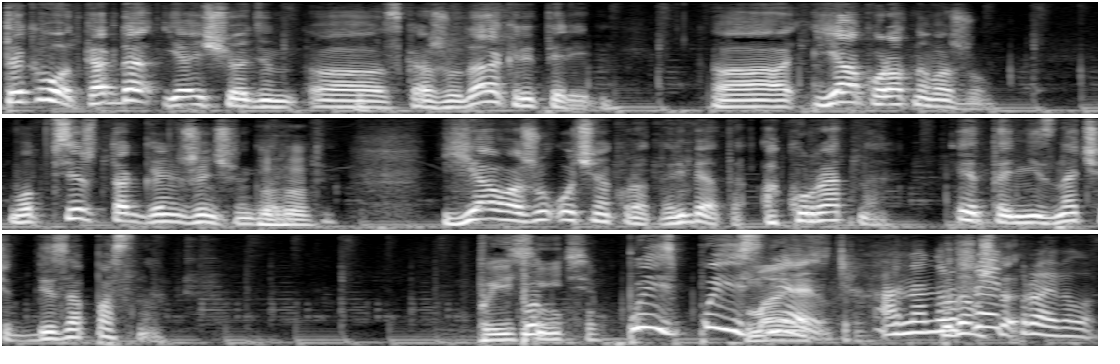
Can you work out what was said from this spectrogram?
Так вот, когда я еще один э, скажу, да, критерий. Э, я аккуратно вожу. Вот все же так женщины говорят. Я вожу очень аккуратно. Ребята, аккуратно это не значит безопасно. Поясните. Пояс- поясняю. Маэстро. Она нарушает что- правила.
